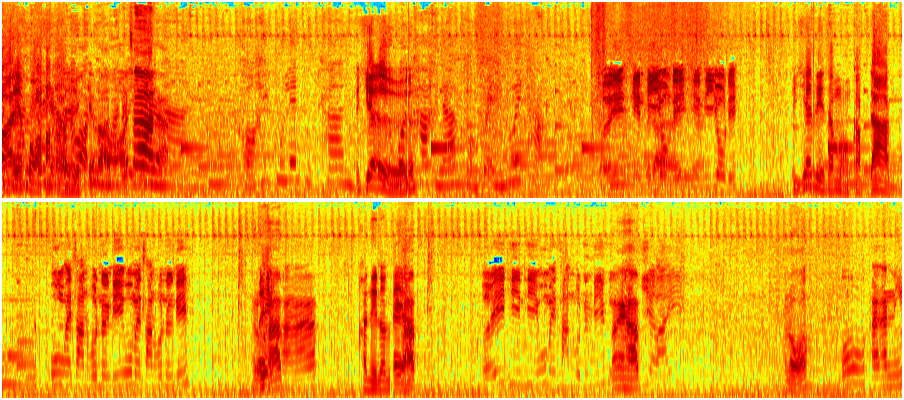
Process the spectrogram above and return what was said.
ว่าไอ้ควายเดี๋ยวรอสัตว์ ไอ้เหี้ยเอ๋อบนพาหนะของตัวเองด้วยค่ะ เฮ้ยทีนทีโยกดิทีนทีโยกดิ ไอ้เหี้ยนี่สมองกลับด้าน อุ้มไอซานคนหนึ่งดิ อุ้มไอซานคนหนึ่งดิ ฮัลโหลครับ คันนี้รถอะไรคอะรับ เฮ้ยทีนทีอุ้มไอซานคนหนึ่งดิว่าไงครับ เหี้ยอะไร ฮัลโหล โอ้อันนี้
